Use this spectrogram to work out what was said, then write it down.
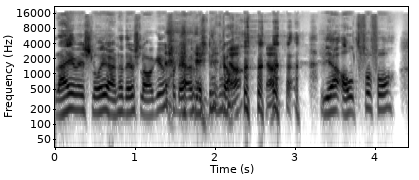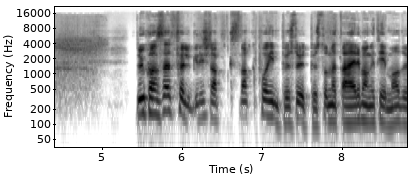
Nei, vi slår gjerne det slaget, for det er veldig bra. ja, ja. vi er altfor få. Du kan selvfølgelig snakke på innpust og utpust om dette her i mange timer, du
